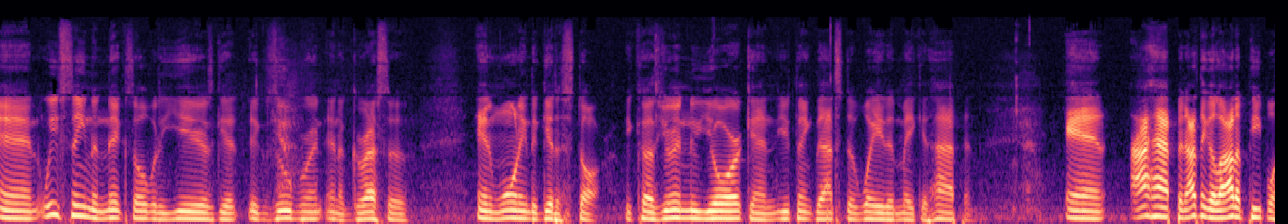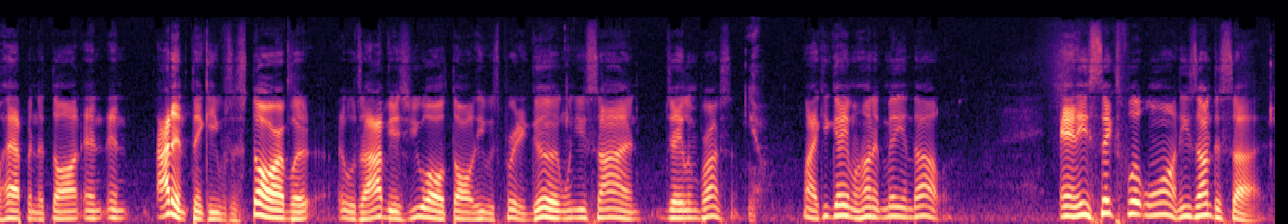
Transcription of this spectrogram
And we've seen the Knicks over the years get exuberant and aggressive in wanting to get a star because you're in New York and you think that's the way to make it happen. And I happen, I think a lot of people happen to thought, and, and I didn't think he was a star, but it was obvious you all thought he was pretty good when you signed Jalen Brunson. Yeah. Like you gave him $100 million. And he's six foot one, he's undersized.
